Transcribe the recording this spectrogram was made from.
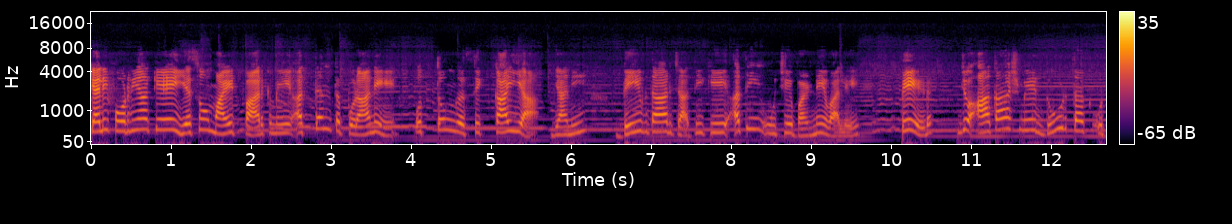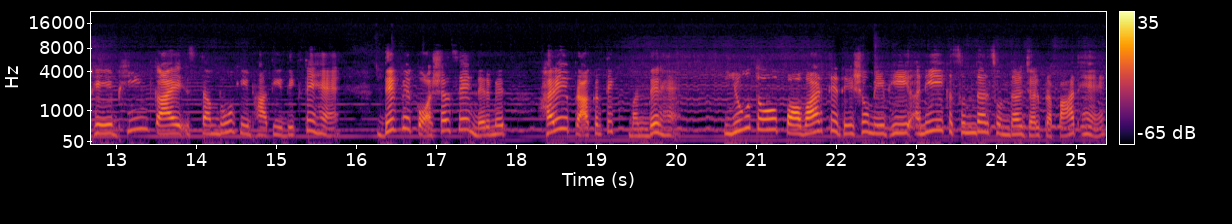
कैलिफ़ोर्निया के येसोमाइट पार्क में अत्यंत पुराने उत्तुंग सिक्काइया, यानी देवदार जाति के अति ऊँचे बढ़ने वाले पेड़ जो आकाश में दूर तक उठे भीम काय स्तंभों की भांति दिखते हैं, दिव्य कौशल से निर्मित हरे प्राकृतिक मंदिर हैं। यूँ तो पौवार्त्य देशों में भी अनेक सुंदर सुंदर जलप्रपात हैं,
